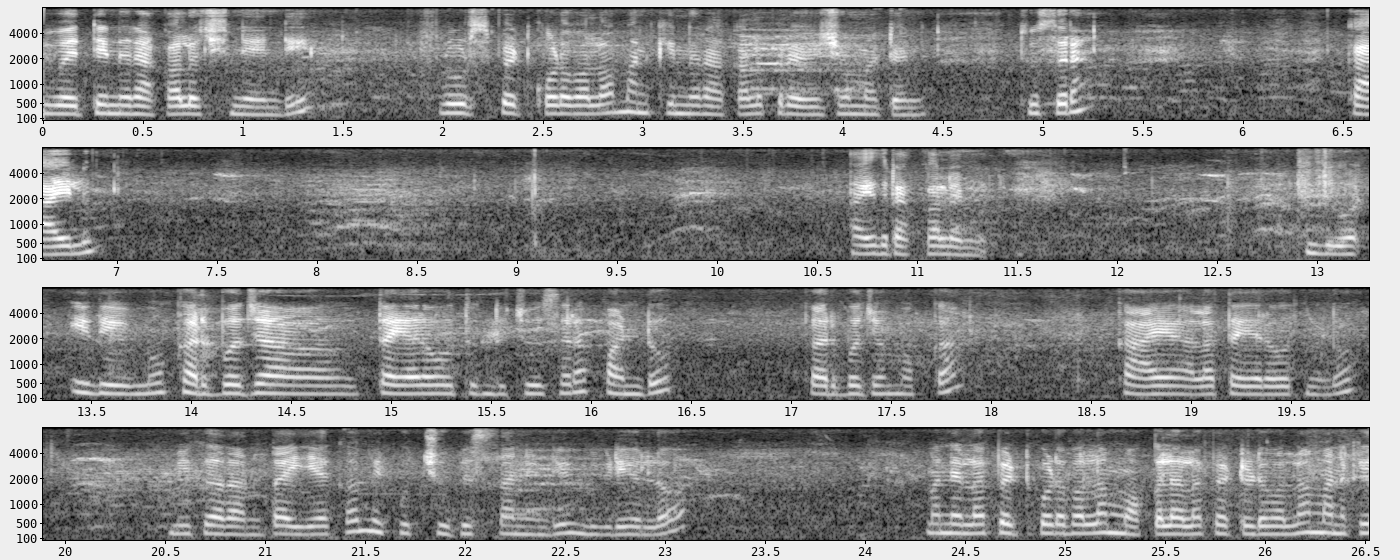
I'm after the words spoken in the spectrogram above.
ఇవైతే ఇన్ని రకాలు వచ్చినాయండి? ఫ్రూట్స్ పెట్టుకోవడం వల్ల మనకి ఇన్ని రకాల ప్రయోజనం అటండి. చూసారా? కాయలు. ఐదు రకాలండి. ఇదిగో ఇదేమో కర్బూజా తయారవుతుంది. చూసారా? పండు. కర్బూజా మొక్క కాయ ఎలా తయారవుతుందో మీకు అదంతా అయ్యాక మీకు చూపిస్తానండి వీడియోలో. మనం ఇలా పెట్టుకోవడం వల్ల మొక్కలు ఎలా పెట్టడం వల్ల మనకి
